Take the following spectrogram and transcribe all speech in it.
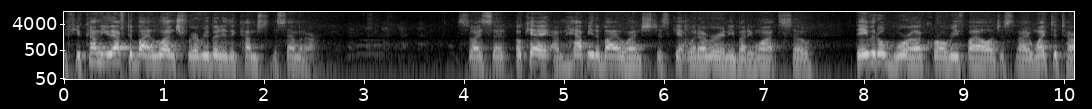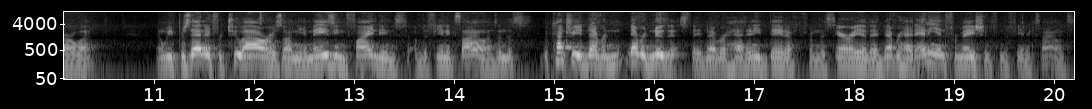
if you come, you have to buy lunch for everybody that comes to the seminar. So I said, okay, I'm happy to buy lunch, just get whatever anybody wants. So David Obura, coral reef biologist, and I went to Tarawa, and we presented for two hours on the amazing findings of the Phoenix Islands. And this, the country had never, never knew this. They'd never had any data from this area. They'd never had any information from the Phoenix Islands.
